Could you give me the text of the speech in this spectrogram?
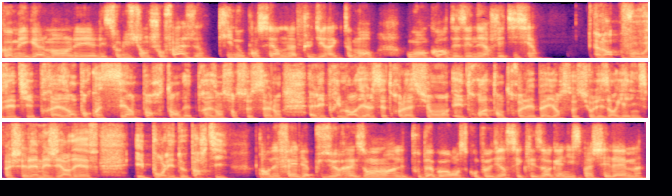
comme également les, solutions de chauffage qui nous concernent la plus directement, ou encore des énergéticiens. Alors vous, vous étiez présent. Pourquoi c'est important d'être présent sur ce salon? Elle est primordiale cette relation étroite entre les bailleurs sociaux, les organismes HLM et GRDF, et pour les deux parties. En effet, il y a plusieurs raisons. hein. Tout d'abord, ce qu'on peut dire, c'est que les organismes HLM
